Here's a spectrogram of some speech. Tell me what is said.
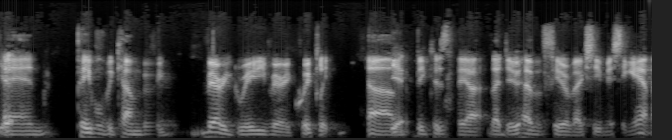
and people become very, very greedy very quickly um, because they are, they do have a fear of actually missing out.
